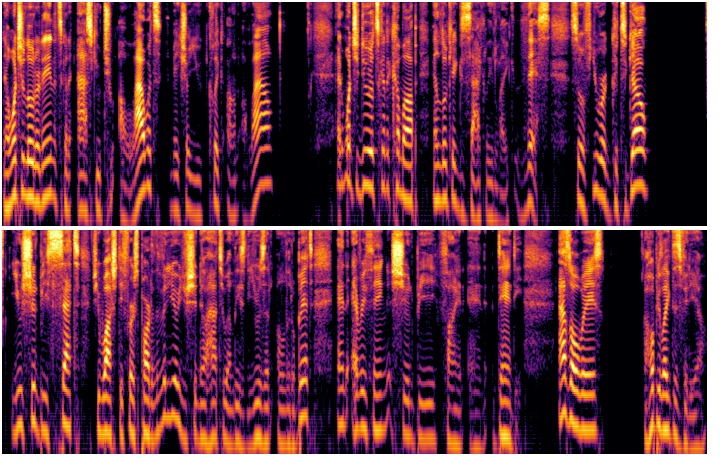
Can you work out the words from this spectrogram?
Now, once you load it in, it's going to ask you to allow it. Make sure you click on allow. And once you do, it's going to come up and look exactly like this. So if you are good to go, you should be set. If you watched the first part of the video, you should know how to at least use it a little bit, and everything should be fine and dandy. As always, I hope you like this video.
